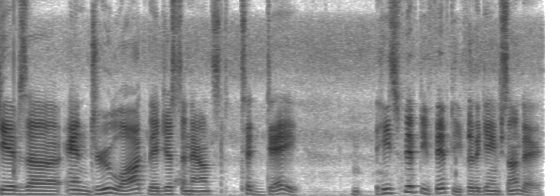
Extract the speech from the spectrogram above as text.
gives. Uh, and Drew Lock they just announced today he's 50-50 for the game Sunday.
